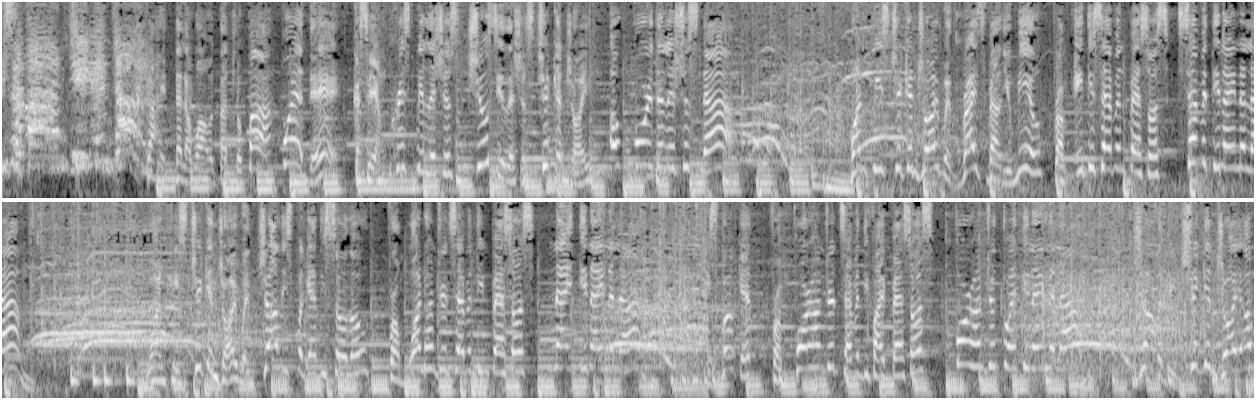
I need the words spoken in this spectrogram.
Isa pa ang Chickenjoy! Kahit dalawa o tatlo pa, pwede. Kasi ang Crispy-licious, Juicy-licious Chickenjoy of 4 delicious na. One piece Chickenjoy with rice value meal from 87 pesos, 79 na lang. One piece Chickenjoy with Jolly Spaghetti Solo from 117 pesos, 99 na lang. Piece bucket from 475 pesos, 429 na lang. Jollibee Chickenjoy of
